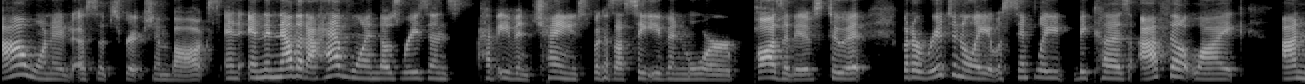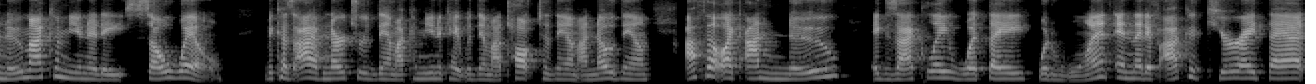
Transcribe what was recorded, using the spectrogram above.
I wanted a subscription box. And and then now that I have one, those reasons have even changed because I see even more positives to it. But originally it was simply because I felt like I knew my community so well because I have nurtured them, I communicate with them, I talk to them, I know them. I felt like I knew exactly what they would want and that if I could curate that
